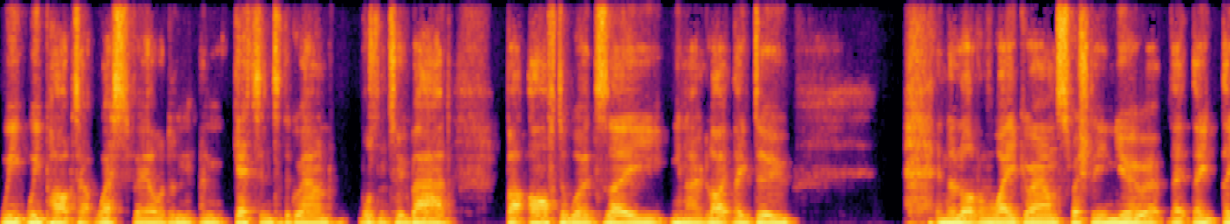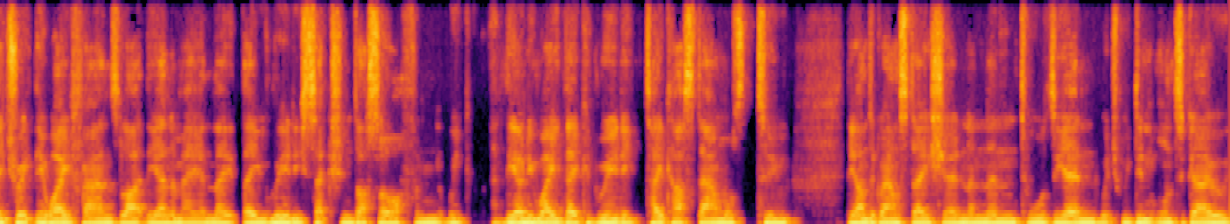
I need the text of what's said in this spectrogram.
we we parked at Westfield and, and getting to the ground wasn't too bad. But afterwards, they, you know, like they do in a lot of away grounds, especially in Europe, they, they, they treat the away fans like the enemy and they, they really sectioned us off. And we, the only way they could really take us down was to the underground station. And then towards the end, which we didn't want to go,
